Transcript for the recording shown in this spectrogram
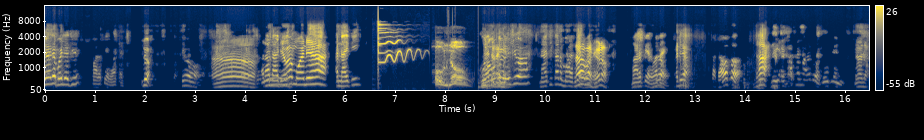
લે, લે, ભાઈ લેજે. મારા. હા. કેવા મોન્યા? આ નાઈટી? ગુસ્સો કરી નાઈટી કાઢો, મારા ના, બસ. હેડો. મારા પહેરવા થાય. કઢાવો કે? ના. ના, ના.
